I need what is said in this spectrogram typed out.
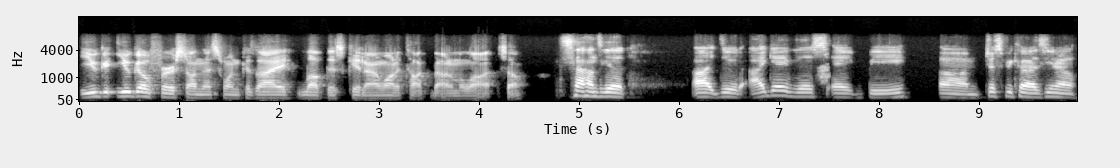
You you go first on this one because I love this kid and I want to talk about him a lot. So sounds good. All right, dude. I gave this a B, um, just because you know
